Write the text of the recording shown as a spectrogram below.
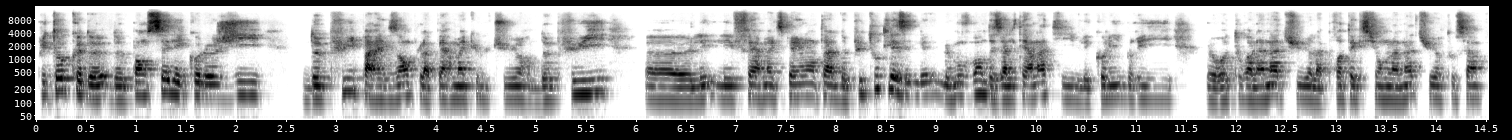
plutôt que de penser l'écologie depuis, par exemple, la permaculture, depuis les, fermes expérimentales, depuis tout le mouvement des alternatives, les colibris, le retour à la nature, la protection de la nature, tout ça,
